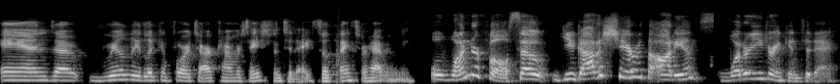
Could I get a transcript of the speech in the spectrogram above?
and uh, really looking forward to our conversation today. So thanks for having me. Well, wonderful. So you got to share with the audience what are you drinking today?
